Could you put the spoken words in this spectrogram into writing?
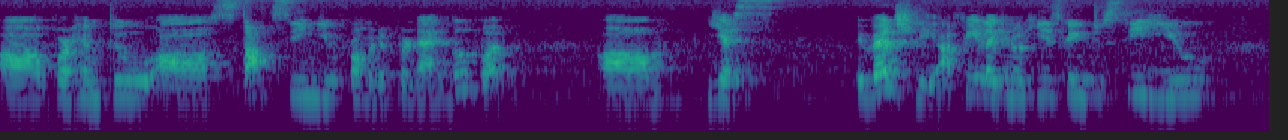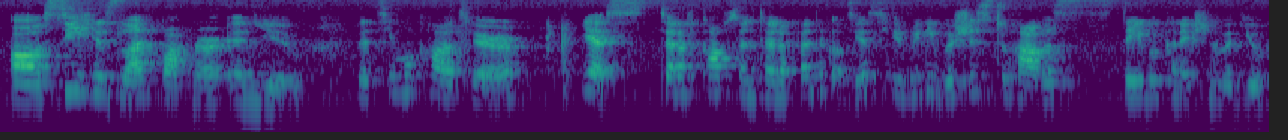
uh, for him to uh, start seeing you from a different angle. But um, yes, eventually I feel like you know he's going to see you, uh, see his life partner in you. Let's see more cards here. Yes, Ten of Cups and Ten of Pentacles. Yes, he really wishes to have a stable connection with you.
